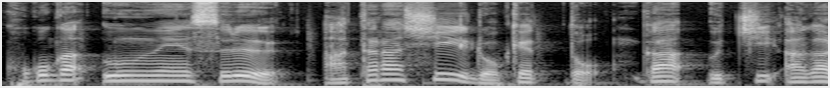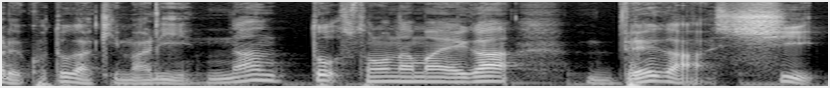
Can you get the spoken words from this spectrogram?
ここが運営する新しいロケットが打ち上がることが決まり、なんとその名前がベガ C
